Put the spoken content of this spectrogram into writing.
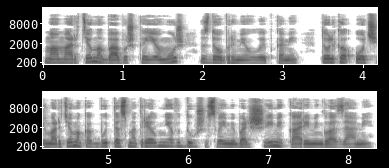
мама Артема, бабушка ее муж с добрыми улыбками. Только отчим Артема как будто смотрел мне в душу своими большими карими глазами.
